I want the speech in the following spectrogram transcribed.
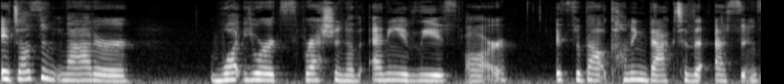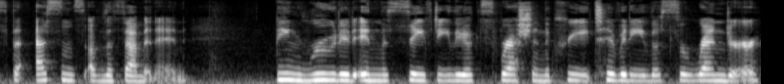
it doesn't matter what your expression of any of these are. It's about coming back to the essence, the essence of the feminine, being rooted in the safety, the expression, the creativity, the surrender.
